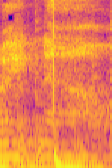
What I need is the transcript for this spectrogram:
right now.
